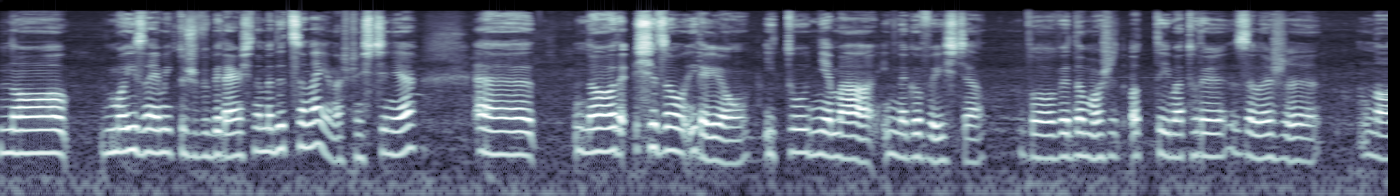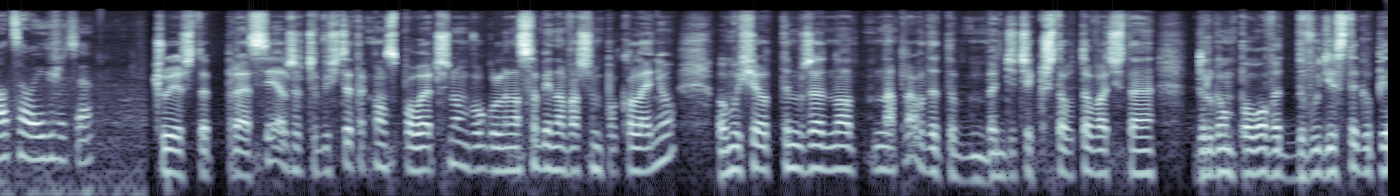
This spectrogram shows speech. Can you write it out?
no moi znajomi, którzy wybierają się na medycynę, ja na szczęście nie, e, no siedzą i ryją i tu nie ma innego wyjścia, bo wiadomo, że od tej matury zależy no, całe ich życie. Czujesz tę presję rzeczywiście taką społeczną w ogóle na sobie, na waszym pokoleniu? Bo myślę o tym, że no naprawdę to będziecie kształtować tę drugą połowę XXI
